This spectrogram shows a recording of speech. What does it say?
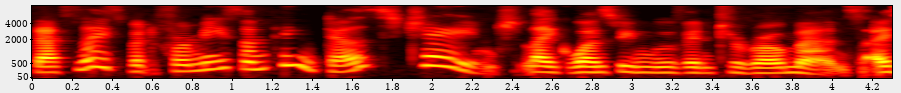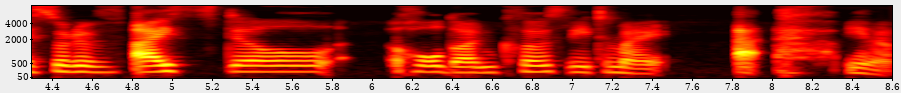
that's nice. But for me, something does change. Like once we move into romance, I sort of, I still hold on closely to my you know,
